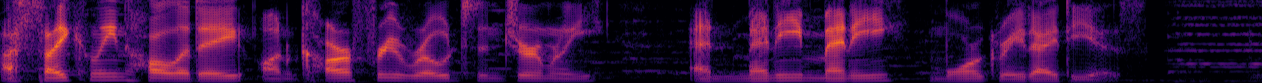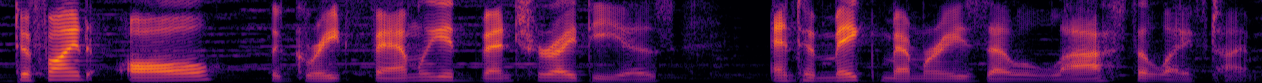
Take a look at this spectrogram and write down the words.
a cycling holiday on car free roads in Germany, and many, many more great ideas. To find all the great family adventure ideas and to make memories that will last a lifetime,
